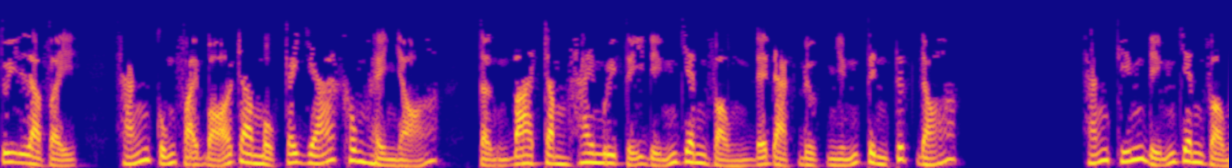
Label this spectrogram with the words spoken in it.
Tuy là vậy, hắn cũng phải bỏ ra một cái giá không hề nhỏ, tận 320 tỷ điểm danh vọng để đạt được những tin tức đó. Hắn kiếm điểm danh vọng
